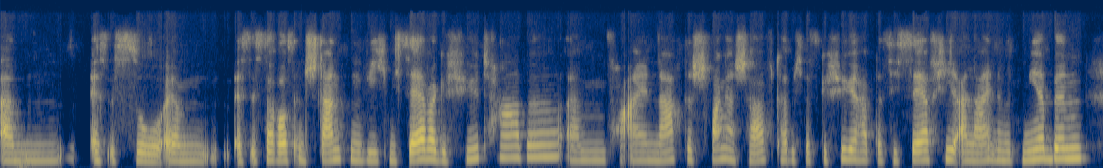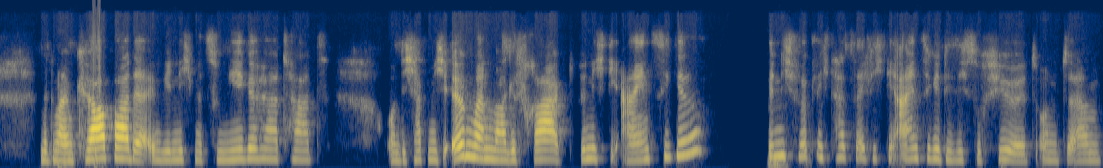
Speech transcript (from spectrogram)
Ähm, es ist so, ähm, es ist daraus entstanden, wie ich mich selber gefühlt habe. Ähm, vor allem nach der Schwangerschaft habe ich das Gefühl gehabt, dass ich sehr viel alleine mit mir bin, mit meinem Körper, der irgendwie nicht mehr zu mir gehört hat. Und ich habe mich irgendwann mal gefragt, bin ich die Einzige? Bin hm. ich wirklich tatsächlich die Einzige, die sich so fühlt? Und ähm,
